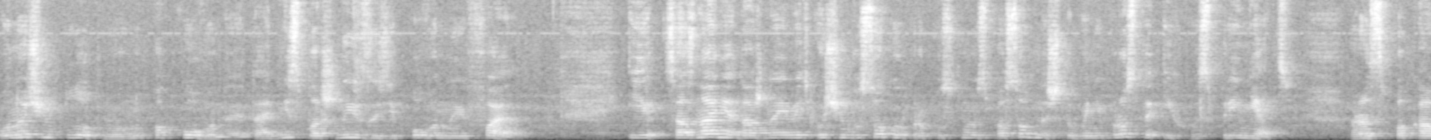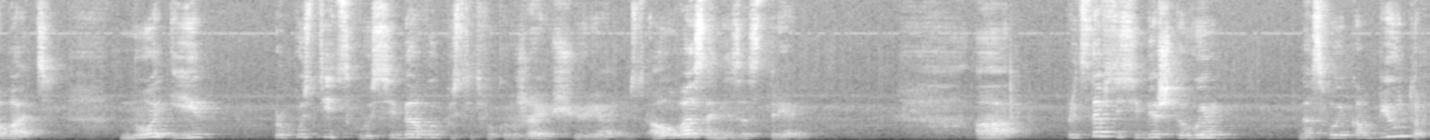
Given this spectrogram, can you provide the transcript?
он очень плотный, он упакованный, это одни сплошные зазипованные файлы. И сознание должно иметь очень высокую пропускную способность, чтобы не просто их воспринять, распаковать, но и пропустить сквозь себя, выпустить в окружающую реальность, а у вас они застряли. А представьте себе, что вы на свой компьютер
